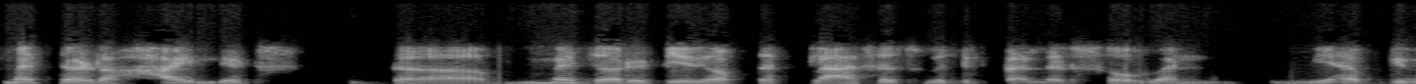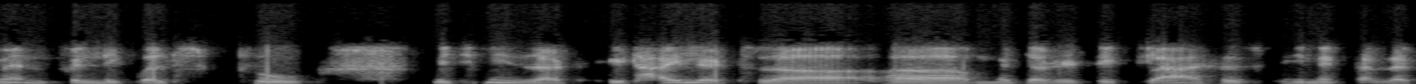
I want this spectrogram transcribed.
method highlights the majority of the classes with the color. So when we have given field equals true, which means that it highlights the uh, majority classes in a colors.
